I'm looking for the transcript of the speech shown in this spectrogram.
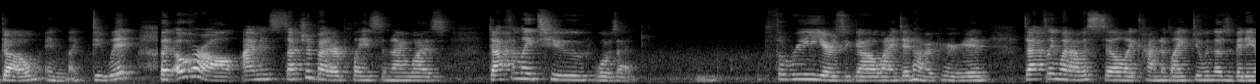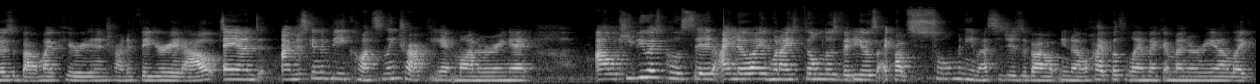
go and like do it. But overall, I'm in such a better place than I was definitely two, what was that, three years ago when I didn't have a period. Definitely when I was still like kind of like doing those videos about my period and trying to figure it out. And I'm just going to be constantly tracking it, monitoring it. I'll keep you guys posted. I know I when I filmed those videos, I got so many messages about, you know, hypothalamic amenorrhea, like,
